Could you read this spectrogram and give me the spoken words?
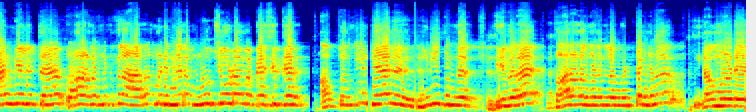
ஆங்கிலத்தை பாராளுமன்றத்துல அரை மணி நேரம் மூச்சு விடாம பேசியிருக்காரு. அப்பதான் நேரு முடிவு பண்ணார். இவரை பாராளுமன்றத்துல விட்டோம்னா நம்மளுடைய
